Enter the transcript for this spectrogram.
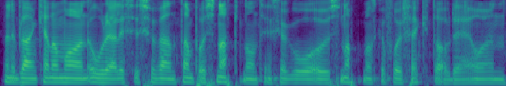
Men ibland kan de ha en orealistisk förväntan på hur snabbt någonting ska gå och hur snabbt man ska få effekt av det. Och en,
